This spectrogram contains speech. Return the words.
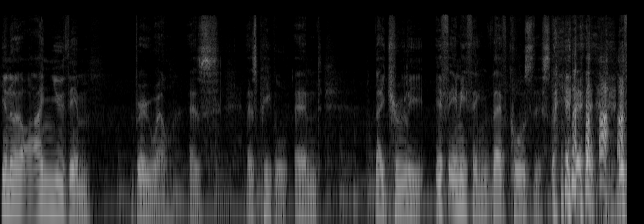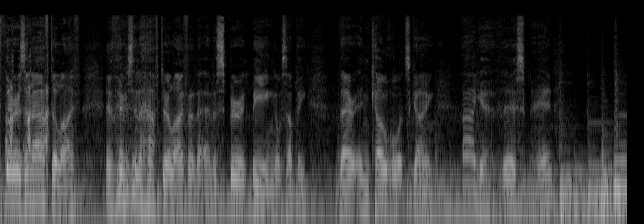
you know, I knew them very well as as people, and they truly, if anything, they've caused this. if there is an afterlife, if there is an afterlife and, and a spirit being or something, they're in cohorts going, bugger this, man.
